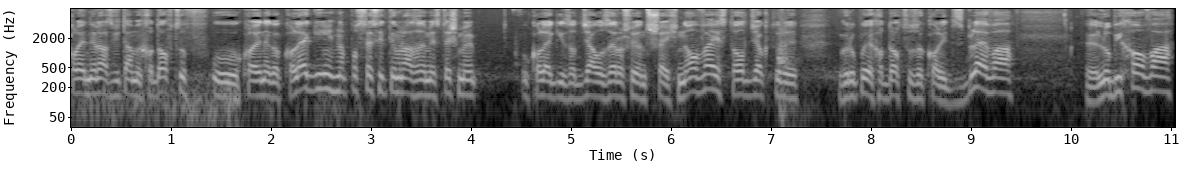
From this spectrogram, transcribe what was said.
Kolejny raz witamy hodowców u kolejnego kolegi na posesji. Tym razem jesteśmy u kolegi z oddziału 066 Nowe. Jest to oddział, który grupuje hodowców z okolic Zblewa, y, Lubichowa,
